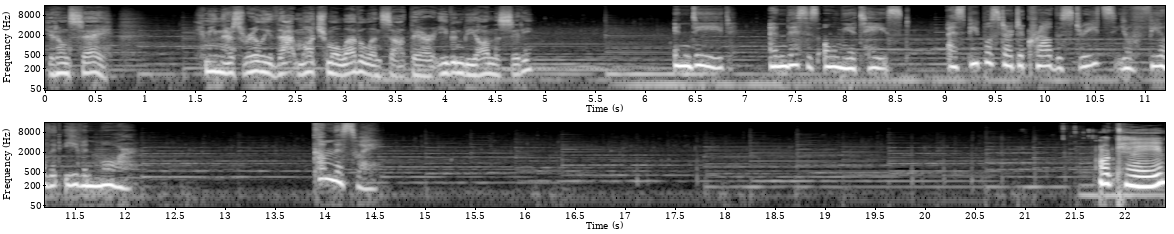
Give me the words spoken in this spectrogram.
You don't say. You mean there's really that much malevolence out there, even beyond the city? Indeed, and this is only a taste. As people start to crowd the streets, you'll feel it even more. Come this way. Okay.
